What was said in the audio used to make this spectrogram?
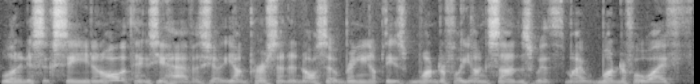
wanting to succeed and all the things you have as a young person and also bringing up these wonderful young sons with my wonderful wife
